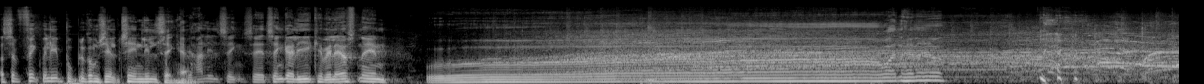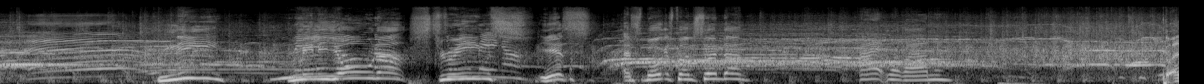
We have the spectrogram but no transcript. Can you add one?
Og så fik vi lige publikumshjælp til en lille ting her. Vi har en lille ting, så jeg tænker lige, kan vi lave sådan en... Hvor er den henne her? 9 millioner streams. Yes. Er smukkest på en søndag. Ej, hvor rørende. Det var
